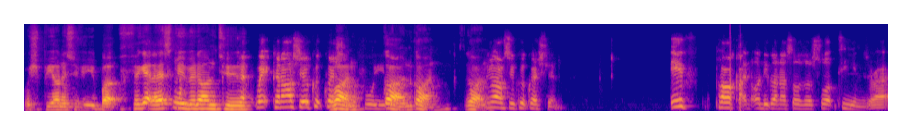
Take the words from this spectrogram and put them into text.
We should be honest with you, but forget that. Let's move it on to Can- Wait, can I ask you a quick go question on, before you go on, go on, go Let me ask you a quick question. If Parker and Ole Gunnar Solskjaer swap teams, right?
